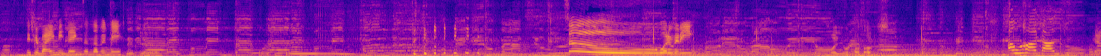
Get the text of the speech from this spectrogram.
My Thanks for buying me things and loving me. Yeah. So, what are we gonna eat? running around with you. What, you want hot dogs? I'm Oh, hot dogs. No.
